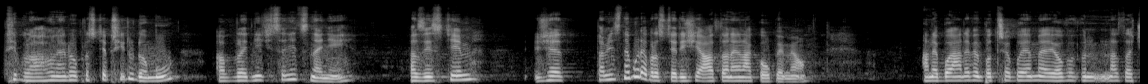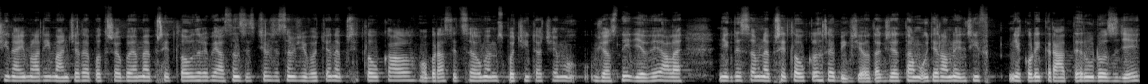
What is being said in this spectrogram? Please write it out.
ty bláho, najednou prostě přijdu domů a v ledničce nic není a zjistím, že tam nic nebude prostě, když já to nenakoupím, jo. A nebo já nevím, potřebujeme, jo, na začínají mladý manželé, potřebujeme přitlout ryby. Já jsem zjistil, že jsem v životě nepřitloukal, obraz sice umím s počítačem úžasný divy, ale nikdy jsem nepřitloukl hřebík, že jo? takže tam udělám nejdřív několik kráterů do zdi.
